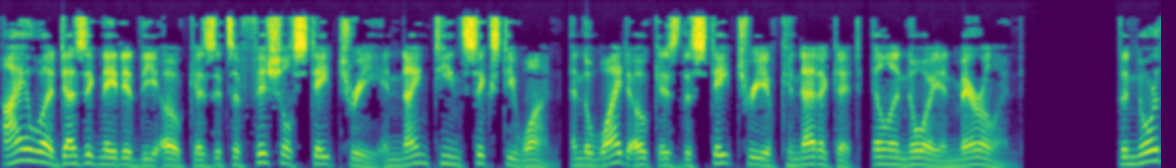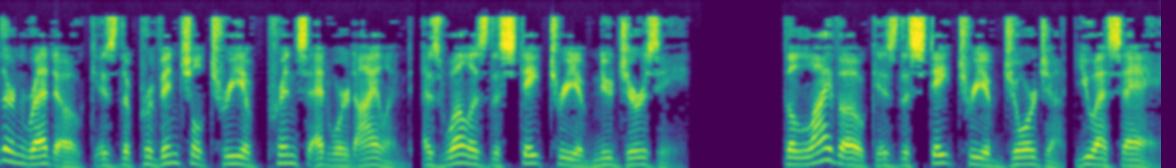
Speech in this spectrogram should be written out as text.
Iowa designated the oak as its official state tree in 1961, and the white oak is the state tree of Connecticut, Illinois and Maryland. The northern red oak is the provincial tree of Prince Edward Island, as well as the state tree of New Jersey. The live oak is the state tree of Georgia, USA.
